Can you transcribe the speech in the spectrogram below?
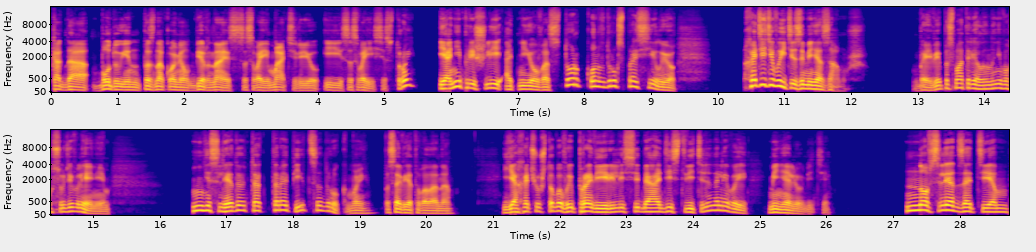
когда Бодуин познакомил Бирнайс со своей матерью и со своей сестрой, и они пришли от нее в восторг, он вдруг спросил ее, «Хотите выйти за меня замуж?» Бэйви посмотрела на него с удивлением. «Не следует так торопиться, друг мой», — посоветовала она. «Я хочу, чтобы вы проверили себя, действительно ли вы меня любите». Но вслед за тем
